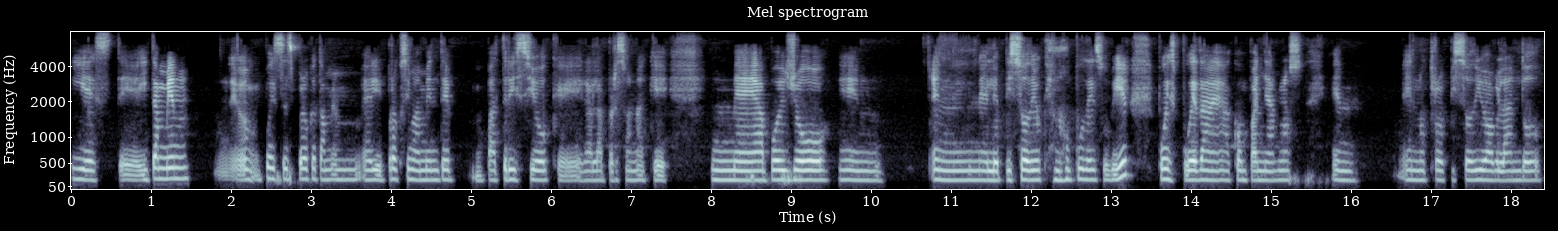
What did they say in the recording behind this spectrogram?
Y este, y también eh, pues espero que también el próximamente Patricio, que era la persona que me apoyó en en el episodio que no pude subir, pues pueda acompañarnos en, en otro episodio hablando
